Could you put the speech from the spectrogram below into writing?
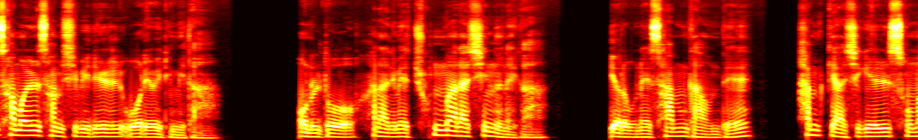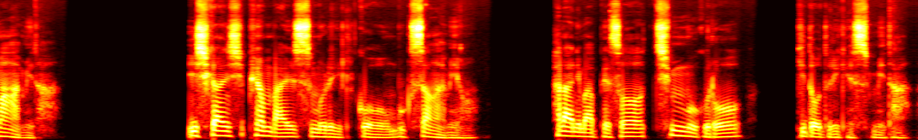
3월 31일 월요일입니다. 오늘도 하나님의 충만하신 은혜가 여러분의 삶 가운데 함께 하시길 소망합니다. 이 시간 시편 말씀을 읽고 묵상하며 하나님 앞에서 침묵으로 기도드리겠습니다.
